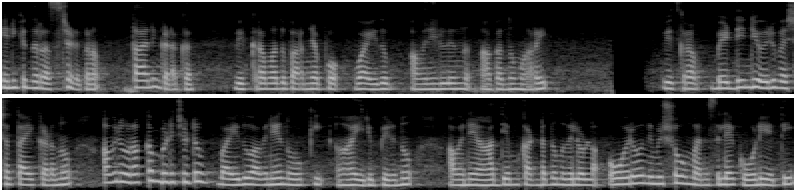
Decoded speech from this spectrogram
എനിക്കൊന്ന് റെസ്റ്റ് എടുക്കണം. താനും കിടക്ക്. വിക്രം അത് പറഞ്ഞപ്പോൾ വൈദും അവനിൽ നിന്ന് അകന്നു മാറി. വിക്രം ബെഡിന്റെ ഒരു വശത്തായി കിടന്നു. അവൻ ഉറക്കം പിടിച്ചിട്ടും വൈദു അവനെ നോക്കി ആ ഇരിപ്പിരുന്നു അവനെ ആദ്യം കണ്ടതു മുതലുള്ള ഓരോ നിമിഷവും മനസ്സിലേക്ക് ഓടിയെത്തി.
